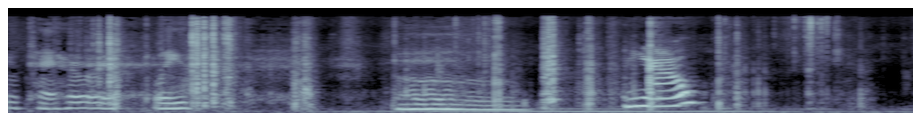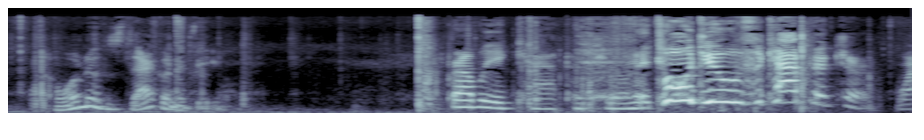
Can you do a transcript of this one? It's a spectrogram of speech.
Okay, hurry, please. Oh. Meow. I wonder who's that going to be. Probably a cat picture it. Told you it was a cat picture. Wow.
